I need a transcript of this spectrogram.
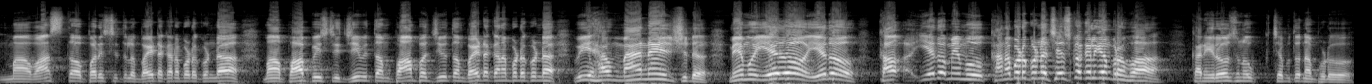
మా వాస్తవ పరిస్థితులు బయట కనపడకుండా మా పాపిష్టి జీవితం పాప జీవితం బయట కనపడకుండా వీ హ్యావ్ మేనేజ్డ్ మేము ఏదో ఏదో క- ఏదో మేము కనపడకుండా చేసుకోగలిగాం ప్రభా. కానీ ఈరోజు నువ్వు చెబుతున్నప్పుడు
